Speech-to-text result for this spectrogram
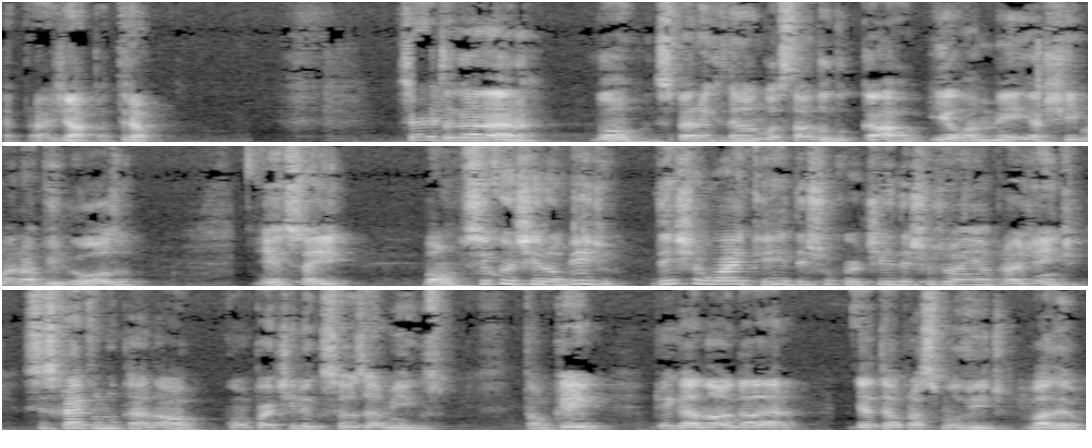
É pra já, patrão. Certo, galera? Bom, espero que tenham gostado do carro. Eu amei, achei maravilhoso. E é isso aí. Bom, se curtiram o vídeo, deixa o like aí, deixa o curtir, deixa o joinha pra gente. Se inscreve no canal, compartilha com seus amigos. Tá ok? Obrigadão, galera. E até o próximo vídeo. Valeu!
